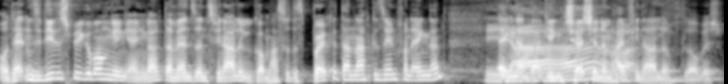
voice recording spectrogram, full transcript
Und hätten sie dieses Spiel gewonnen gegen England, dann wären sie ins Finale gekommen. Hast du das Bracket danach gesehen von England? Ja, England war gegen Tschechien im Halbfinale, glaube ich.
